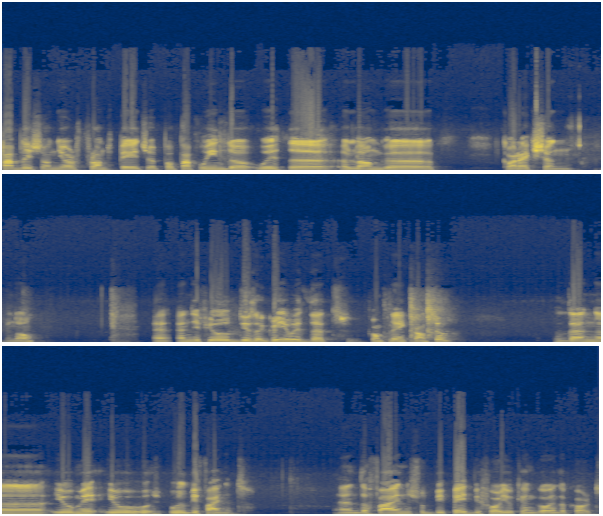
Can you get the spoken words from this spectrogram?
publish on your front page a pop-up window with uh, a long uh, correction, you know. And, and if you disagree with that complaint council, then uh, you may you will be fined, and the fine should be paid before you can go in the court.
